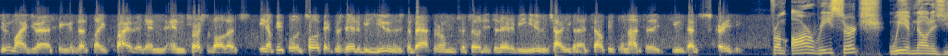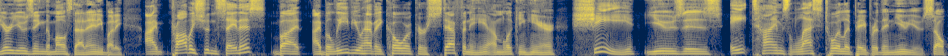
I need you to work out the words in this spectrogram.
do mind you asking because that's like private, and and first of all, that's you know, people toilet paper is there to be used. The bathroom facilities are there to be used. How are you going to tell people not to use? That's crazy. From our research, we have noticed you're using the most out of anybody. I probably shouldn't say this, but I believe you have a coworker, Stephanie. I'm looking here. She uses eight times less toilet paper than you use. So,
